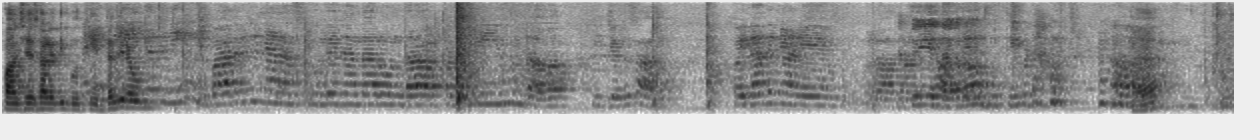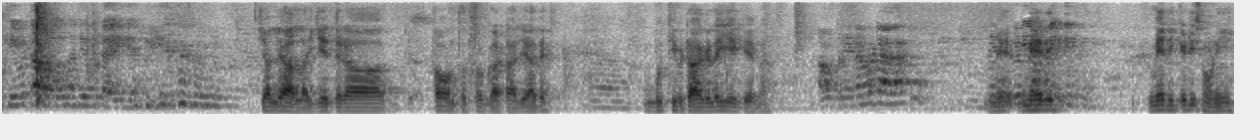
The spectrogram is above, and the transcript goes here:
5-6 ਸਾਲੇ ਦੀ ਬੂਥੀ ਇਦਾਂ ਦੀ ਰਹੂਗੀ। ਨੀਂਦ ਨਹੀਂ। ਬਾਅਦ ਵਿੱਚ ਨਿਆਣਾ ਸਕੂਲੇ ਜਾਂਦਾ ਰੋਂਦਾ ਆਪਣਾ ਵੀ ਹੁੰਦਾ ਵਾ ਤੀਜੇ ਕੁ ਸਾਲ। ਪਹਿਲਾਂ ਤੇ ਨਿਆਣੇ ਤੇ ਤੁਸੀਂ ਏਦਾਂ ਕਰੋ ਬੁੱਤੀ ਵਟਾਓ। ਹੈ? ਬੁੱਤੀ ਵਟਾਓ ਹਜੇ ਵਟਾਈ ਜਾਂਦੀ ਹੈ। ਚੱਲਿਆ ਲਾਈਏ ਤੇਰਾ ਧੌਣ ਤੋਂ ਤੋਂ ਗਾਟਾ ਜਿਆ ਤੇ। ਬੂਥੀ ਵਟਾ ਕੇ ਲਈਏ ਕਿਸੇ ਨਾਲ। ਆਪਣੇ ਨਾਲ ਵਟਾ ਲਾ ਤੂੰ? ਮੇ- ਮੇਰੀ ਆਪਣੀ ਦਿਖਣੀ? ਮੇਰੀ ਕਿਹੜੀ ਸੋਹਣੀ ਹੈ?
